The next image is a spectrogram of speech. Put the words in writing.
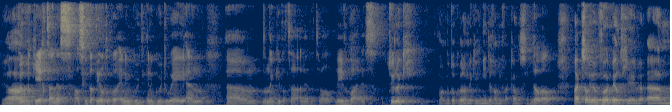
ja, veel verkeerd aan is. Als je dat deelt op een, in, een good, in a good way, en, ehm, dan denk je dat dat, allee, dat wel leefbaar is. tuurlijk. Maar je moet ook wel een beetje genieten van je vakantie. Dat wel. Maar ik zal u een voorbeeld geven. Ehm,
